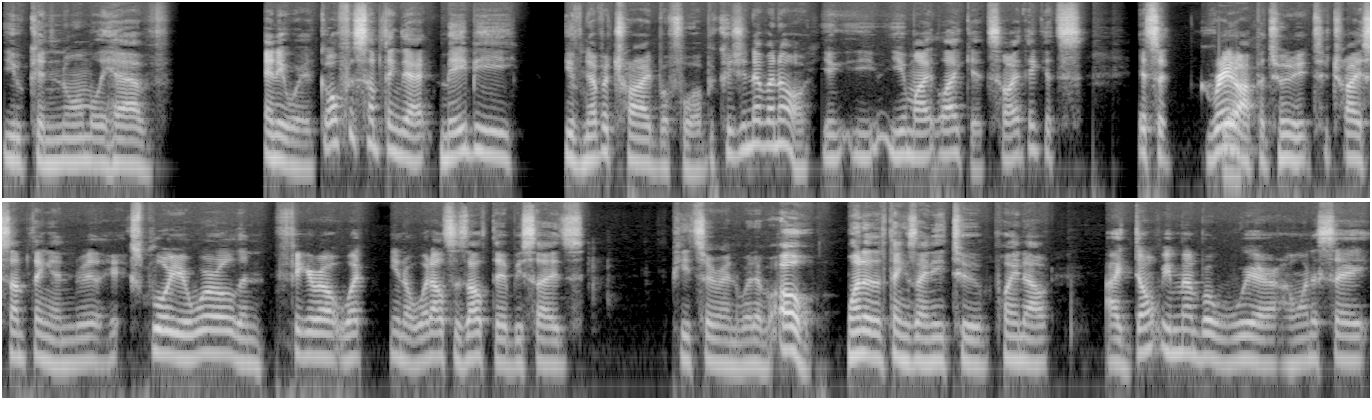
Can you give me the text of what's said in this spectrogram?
you can normally have anywhere. Go for something that maybe you've never tried before because you never know. You you, you might like it. So I think it's it's a great Yeah. opportunity to try something and really explore your world and figure out what you know what else is out there besides pizza and whatever. Oh, one of the things I need to point out, I don't remember where. I want to say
